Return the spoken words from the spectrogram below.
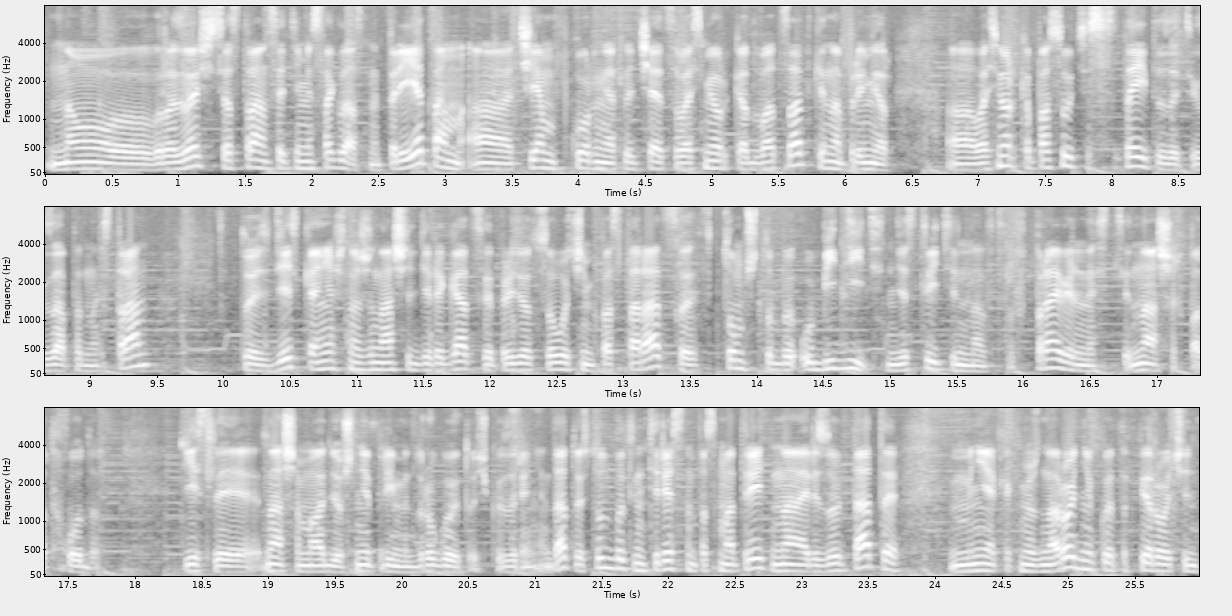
но развивающиеся страны с этими согласны. При этом, а, чем в корне отличается восьмерка от двадцатки, например, а, восьмерка, по сути, состоит из этих западных стран, то есть здесь, конечно же, нашей делегации придется очень постараться в том, чтобы убедить действительно в правильности наших подходов если наша молодежь не примет другую точку зрения. Да? То есть тут будет интересно посмотреть на результаты. Мне, как международнику, это в первую очередь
